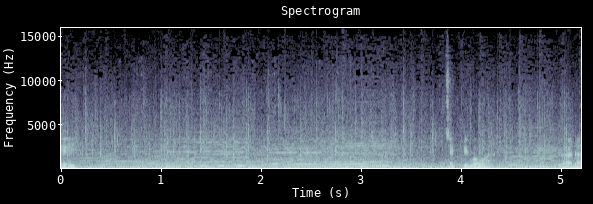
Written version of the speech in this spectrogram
Oke. Cek di bawah. Gak ada.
